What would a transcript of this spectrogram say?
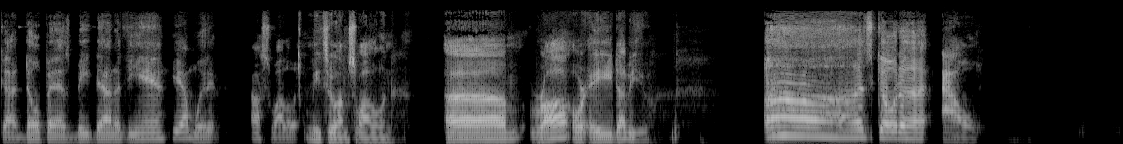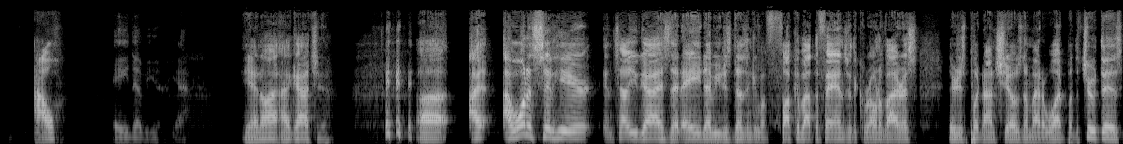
Got a dope ass beat down at the end. Yeah, I'm with it. I'll swallow it. Me too. I'm swallowing. Um, Raw or AEW? Uh, let's go to Ow. Ow. AEW. Yeah. Yeah, no, I, I got you. uh, I I want to sit here and tell you guys that AEW just doesn't give a fuck about the fans or the coronavirus. They're just putting on shows no matter what. But the truth is,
